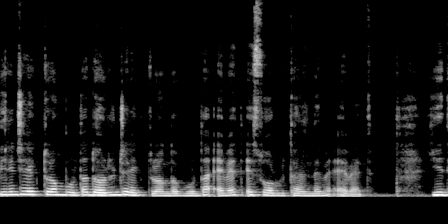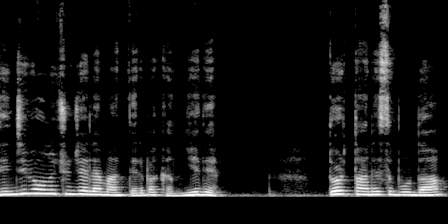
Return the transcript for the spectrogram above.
Birinci elektron burada, dördüncü elektron da burada. Evet, S orbitalinde mi? Evet. Yedinci ve on üçüncü elementleri bakın. Yedi. Dört tanesi burada.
